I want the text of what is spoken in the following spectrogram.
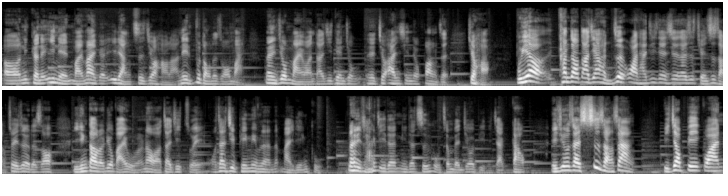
哦，你可能一年买卖个一两次就好了。你不懂得怎么买，那你就买完台积电就呃就安心的放着就好，不要看到大家很热哇，台积电现在是全市场最热的时候，已经到了六百五了，那我再去追，我再去拼命的买零股，那你长期的你的持股成本就会比人家高。也就是在市场上比较悲观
